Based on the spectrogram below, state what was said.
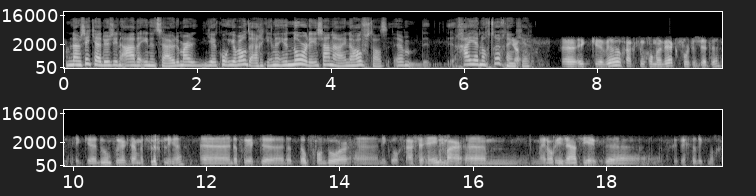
Nou zit jij dus in Aden in het zuiden, maar je, je woont eigenlijk in, in het noorden, in Sanaa, in de hoofdstad. Um, ga jij nog terug, denk ja. je? Uh, ik uh, wil heel graag terug om mijn werk voor te zetten. Ik uh, doe een project daar met vluchtelingen. dat project dat loopt gewoon door. en ik wil graag erheen, maar um, mijn organisatie heeft gezegd dat ik nog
